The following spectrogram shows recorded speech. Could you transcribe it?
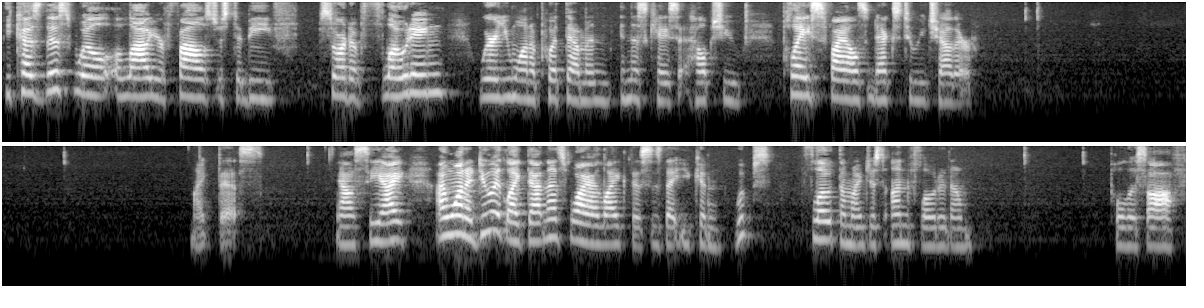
because this will allow your files just to be sort of floating where you want to put them and in this case it helps you place files next to each other. Like this. Now see I, I want to do it like that and that's why I like this is that you can whoops float them I just unfloated them. Pull this off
